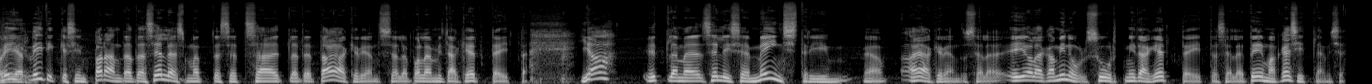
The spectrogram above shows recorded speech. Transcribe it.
veid, veidike sind parandada selles mõttes, et sa ütled, et ajakirjandusele pole midagi ette heita. jah ütleme sellise mainstream ajakirjandusele ei ole ka minul suurt midagi ette heita selle teema käsitlemisel.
